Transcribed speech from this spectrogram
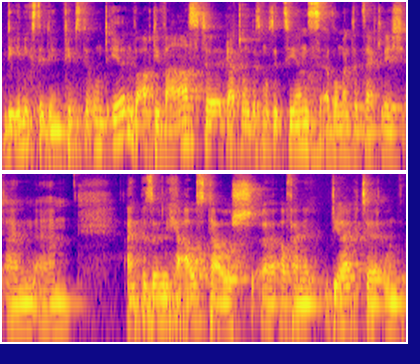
die innigste, die intimste und irgendwo auch die wahrste Gattung des Musizierens, wo man tatsächlich ein ähm, ein persönlicher Austausch auf eine direkte und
